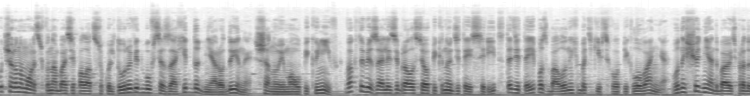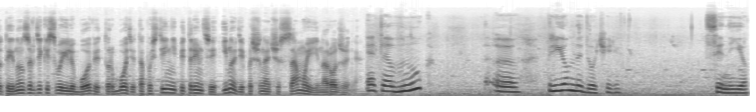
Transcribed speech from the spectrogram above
У Чорноморську на базі Палацу культури відбувся захід до Дня родини. Шануємо опікунів. В актовій залі зібралися опікуни дітей-сиріт та дітей, позбавлених батьківського піклування. Вони щодня дбають про дитину завдяки своїй любові, турботі та постійній підтримці, іноді починаючи з самого її народження. Это внук э, приемной дочери, сын ее.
